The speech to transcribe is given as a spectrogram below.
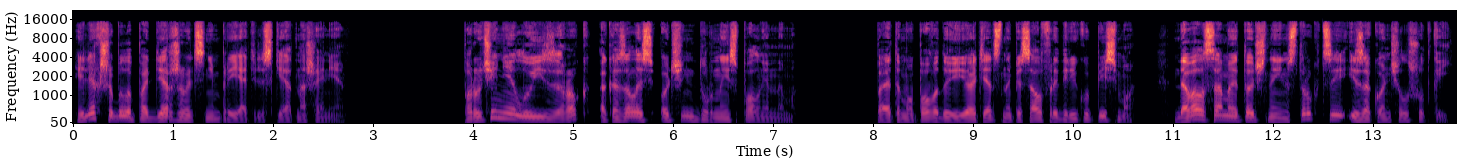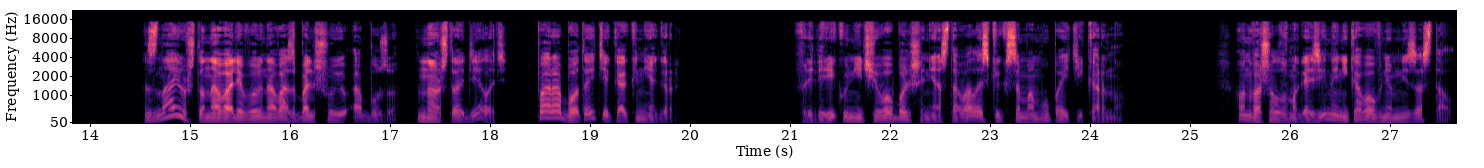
и легче было поддерживать с ним приятельские отношения. Поручение Луизы Рок оказалось очень дурно исполненным. По этому поводу ее отец написал Фредерику письмо, давал самые точные инструкции и закончил шуткой. «Знаю, что наваливаю на вас большую обузу, но что делать? Поработайте как негр». Фредерику ничего больше не оставалось, как самому пойти к Арну. Он вошел в магазин и никого в нем не застал.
